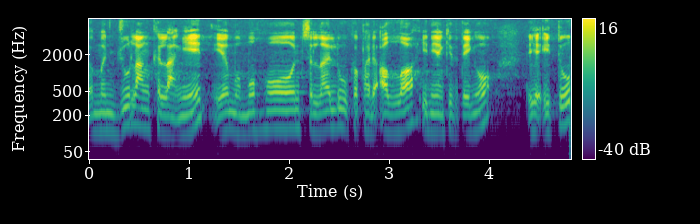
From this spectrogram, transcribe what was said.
eh, menjulang ke langit ya memohon selalu kepada Allah ini yang kita tengok iaitu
